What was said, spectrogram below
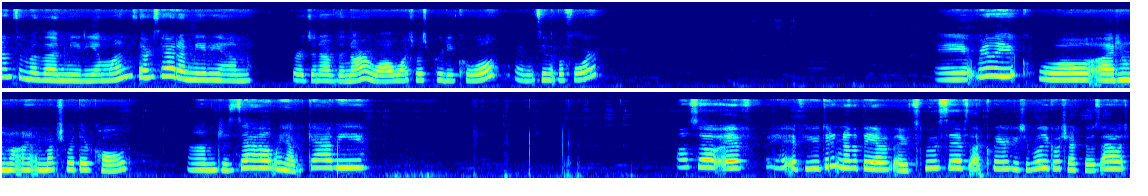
and some of the medium ones. There's had a medium version of the narwhal, which was pretty cool. I haven't seen it before. A really cool, I don't know, I'm not sure what they're called. Um, Giselle, we have Gabby. Also, if if you didn't know that they have exclusives at Claire's, you should really go check those out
